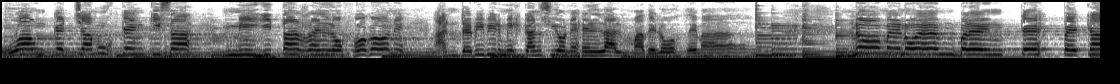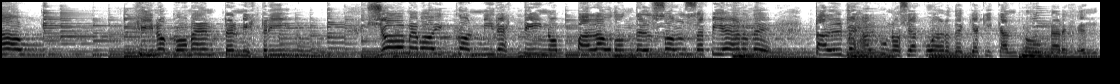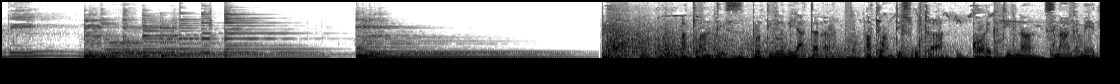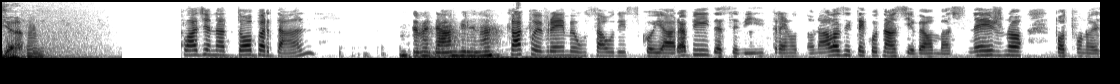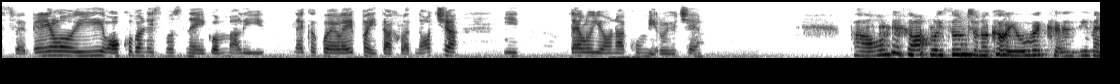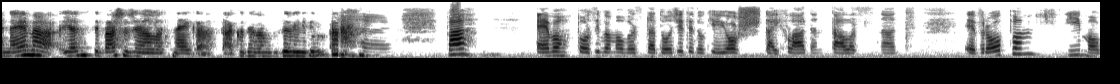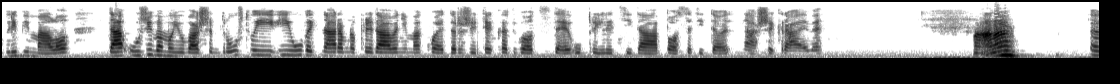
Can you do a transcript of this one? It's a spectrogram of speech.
o aunque chamusquen quizá mi guitarra en los fogones, han de vivir mis canciones en el alma de los demás. No me nuembren que es pecado y no comenten mis trinos. Yo me voy con mi destino palao donde el sol se pierde. Tal vez alguno se acuerde que aquí cantó un argentino. Atlantis protiv Leviatana. Atlantis Ultra. Korektivna snaga medija. Slađana, dobar dan. Dobar dan, Biljana. Kakvo je vreme u Saudijskoj Arabiji da se vi trenutno nalazite? Kod nas je veoma snežno, potpuno je sve belo i okovani smo snegom, ali nekako je lepa i ta hladnoća i deluje onako umirujuće. Pa ovde je toplo i sunčano kao i uvek, zime nema, ja sam se baš želela snega, tako da vam zavidim. pa, evo, pozivamo vas da dođete dok je još taj hladan talas nad Evropom i mogli bi malo da uživamo i u vašem društvu i, i uvek naravno predavanjima koje držite kad god ste u prilici da posetite naše krajeve. Hvala.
